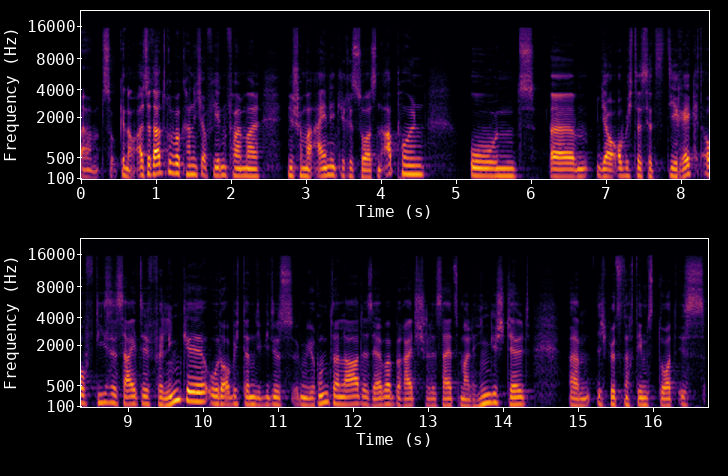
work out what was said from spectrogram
Ähm, so, genau, also darüber kann ich auf jeden Fall mal mir schon mal einige Ressourcen abholen und ähm, ja, ob ich das jetzt direkt auf diese Seite verlinke oder ob ich dann die Videos irgendwie runterlade, selber bereitstelle, sei jetzt mal dahingestellt. Ähm, ich würde es, nachdem es dort ist,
